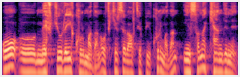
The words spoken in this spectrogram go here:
o, o mefkureyi kurmadan, o fikirsel altyapıyı kurmadan insana kendini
